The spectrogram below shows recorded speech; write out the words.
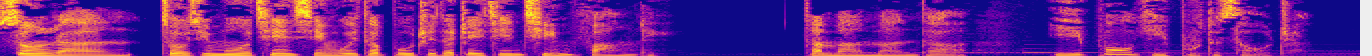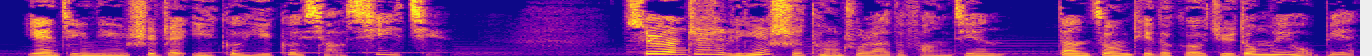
宋冉走进莫千行为他布置的这间琴房里，他慢慢的一步一步的走着，眼睛凝视着一个一个小细节。虽然这是临时腾出来的房间，但总体的格局都没有变。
